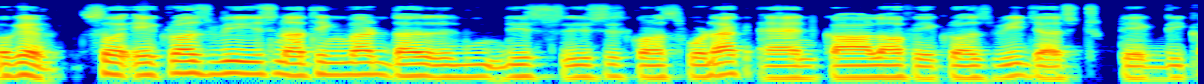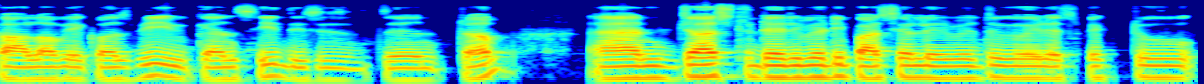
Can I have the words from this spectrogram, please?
Okay so a cross b is nothing but the this, this is cross product and curl of a cross b. Just take the curl of a cross b. You can see this is the term and just derivative partial derivative with respect to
